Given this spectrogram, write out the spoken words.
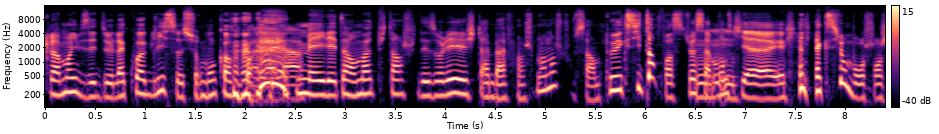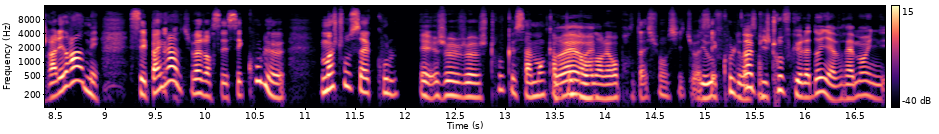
clairement, il faisait de l'aquaglisse sur mon corps, quoi. Voilà. Mais il était en mode putain, je suis désolée. Et j'étais ah, bah franchement non, je trouve ça un peu excitant. Enfin, tu vois, ça Mm, montre mm. qu'il y, a qu'il y a de l'action. Bon, on changera les draps, mais c'est pas grave, tu vois. Genre c'est c'est cool. Euh, Moi, je trouve ça cool. Cool. Et je, je, je trouve que ça manque un Ouais, peu dans, ouais. dans les représentations aussi, tu vois. C'est cool de ça. puis je trouve que là-dedans, il y a vraiment une...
